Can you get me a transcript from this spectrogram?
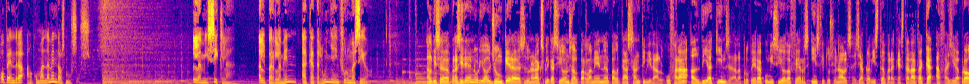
o prendre el comandament dels Mossos. L'Hemicicle. El Parlament a Catalunya Informació. El vicepresident Oriol Junqueras donarà explicacions al Parlament pel cas Santi Vidal. Ho farà el dia 15, a la propera Comissió d'Afers Institucionals, ja prevista per aquesta data, que afegirà, però,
